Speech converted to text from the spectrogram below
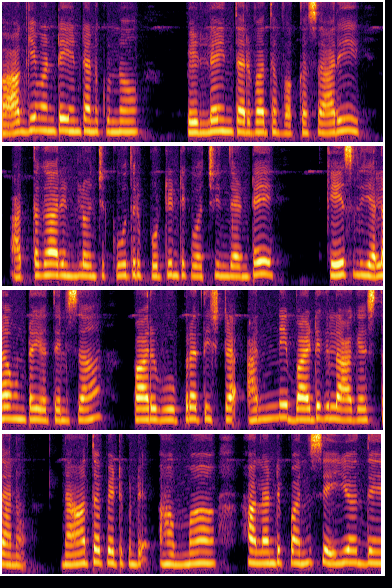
భాగ్యం అంటే ఏంటనుకున్నావు పెళ్ళైన తర్వాత ఒక్కసారి అత్తగారింట్లోంచి కూతురు పుట్టింటికి వచ్చిందంటే కేసులు ఎలా ఉంటాయో తెలుసా? పరువు ప్రతిష్ట అన్నీ బయటకు లాగేస్తాను. నాతో పెట్టుకుంటే అమ్మా అలాంటి పని చెయ్యొద్దే.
